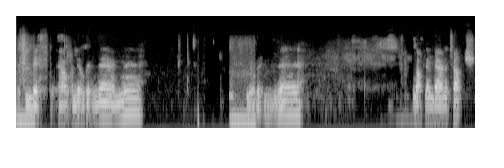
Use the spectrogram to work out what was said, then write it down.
Just lift out a little bit there and there. A little bit there. Knock them down a touch.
